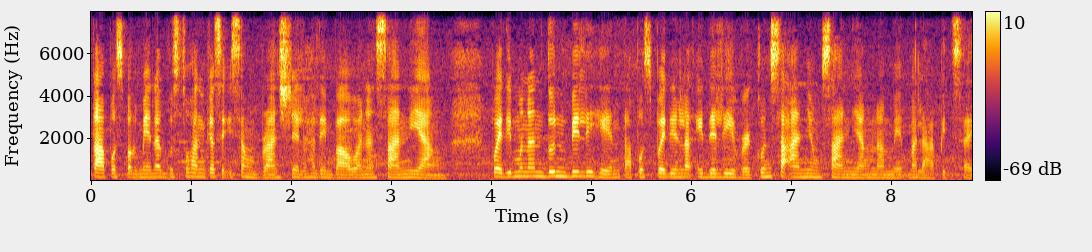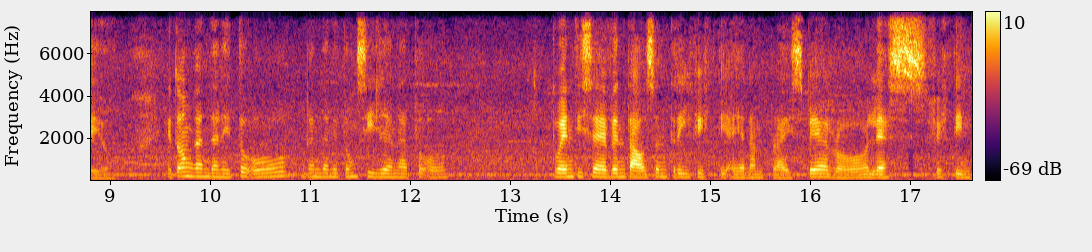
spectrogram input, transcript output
Tapos pag may nagustuhan ka sa isang branch nila, halimbawa ng Sanyang, pwede mo nandun bilihin, tapos pwede lang i-deliver kung saan yung Sanyang na may malapit sa'yo. Ito ang ganda nito, oh. Ang Ganda nitong silya na to, oh. 27,350 ayan ang price pero less 15%.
